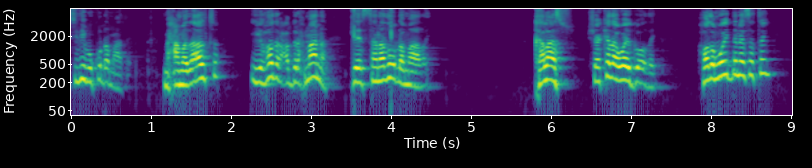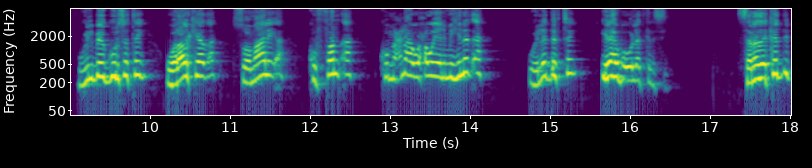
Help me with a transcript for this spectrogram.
sidiibuu ku dhammaaday maxamed aalta iyo hodan cabdiraxmaanna dee sanaduu dhammaaday khalaas sheekadaa way go'day. Hodan way danaysatay wiil bay guursatay walaalkeed ah soomaali ah ku fan ah ku macnaha waxa weeyaan mihinad ah way la degtay. Ilaah buu owlaad kala siiyey. Sanada kadib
